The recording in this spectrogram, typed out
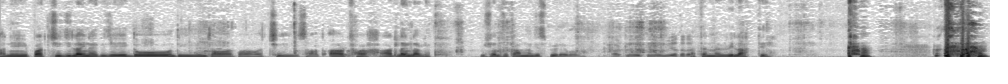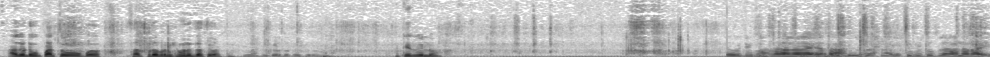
आणि पाचची जी लाईन आहे तिची एक दोन तीन चार पाच छे सात आठ फा आठ लाईन लागलेत. विशालचं काम म्हणजे स्पीड आहे बाबा. नववी आता आता नववी लागते. आज वाटतं पाचचं उप सात फुटापर्यंत घेऊनच जाते वाटतं. तेच बोललो. युट्यूबला राहणार आहे आता. युट्यूब युट्यूबला राहणार आहे.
